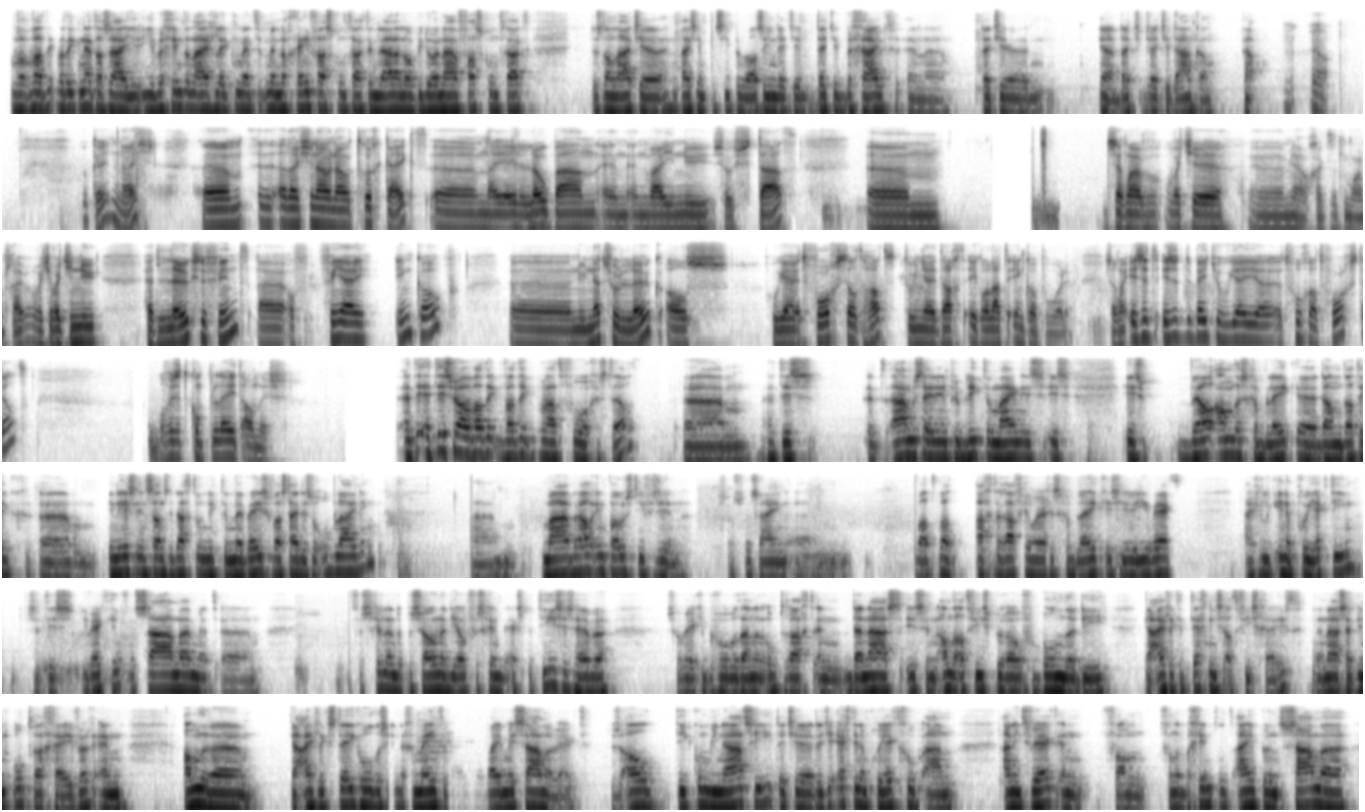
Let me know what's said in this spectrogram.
wat, wat ik net al zei. Je, je begint dan eigenlijk met, met nog geen vast contract en daarna loop je door naar een vast contract. Dus dan laat je, laat je in principe wel zien dat je, dat je het begrijpt en dat, je, ja, dat, je, dat je het aan kan. Ja. ja. Oké, nice. Um, en als je nou, nou terugkijkt um, naar je hele loopbaan en, en waar je nu zo staat. Um, zeg maar wat je, ja, hoe ga ik het mooi omschrijven? Wat je, wat je nu het leukste vindt. Uh, of vind jij inkoop uh, nu net zo leuk als hoe jij het voorgesteld had toen jij dacht ik wil laten inkopen worden? Zeg maar, is het, is het een beetje hoe jij het vroeger had voorgesteld? Of is het compleet anders? het, het is wel wat ik, wat ik me had voorgesteld. Um, het, is, het aanbesteden in het publiek domein is, is, is wel anders gebleken dan dat ik um, in eerste instantie dacht toen ik ermee bezig was tijdens de opleiding. Um, maar wel in positieve zin. Zoals we zijn, wat, wat achteraf heel erg is gebleken, is je, je werkt eigenlijk in een projectteam. Dus het is, je werkt heel veel samen met verschillende personen die ook verschillende expertises hebben. Zo werk je bijvoorbeeld aan een opdracht en daarnaast is een ander adviesbureau verbonden die ja, eigenlijk een technisch advies geeft. Daarnaast heb je een opdrachtgever en andere ja, eigenlijk stakeholders in de gemeente waar je mee samenwerkt. Dus al die combinatie, dat je, dat je echt in een projectgroep aan, aan iets werkt en van, van het begin tot het eindpunt samen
